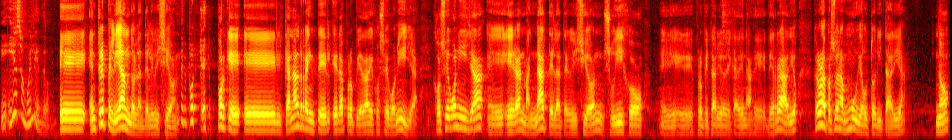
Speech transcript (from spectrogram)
Y, y eso es muy lindo. Eh, entré peleando en la televisión. ¿Por qué? Porque eh, el canal Reintel era propiedad de José Bonilla. José Bonilla eh, era el magnate de la televisión, su hijo eh, es propietario de cadenas de, de radio, pero una persona muy autoritaria, ¿no?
